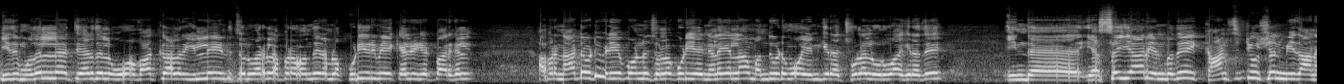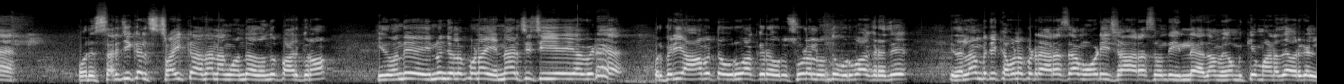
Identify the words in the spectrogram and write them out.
இது முதல்ல தேர்தல் ஓ- வாக்காளர் இல்லை என்று சொல்வார்கள் அப்புறம் வந்து நம்மளை குடியுரிமையை கேள்வி கேட்பார்கள். அப்புறம் நாட்டை விட்டு வெளியே போகணும்னு சொல்லக்கூடிய நிலையெல்லாம் வந்துவிடுமோ என்கிற சூழல் உருவாகிறது. இந்த எஸ்ஐஆர் என்பது கான்ஸ்டிடியூஷன் மீதான ஒரு சர்ஜிக்கல் ஸ்ட்ரைக்காக தான் நாங்கள் வந்து அதை வந்து பார்க்குறோம். இது வந்து இன்னும் சொல்லப்போனால் என்ஆர்சிசியை விட ஒரு பெரிய ஆபத்தை உருவாக்குற ஒரு சூழல் வந்து உருவாகிறது. இதெல்லாம் பற்றி கவலைப்படுற அரசா மோடி ஷா அரசு வந்து இல்லை. அதான் மிக முக்கியமானது. அவர்கள்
